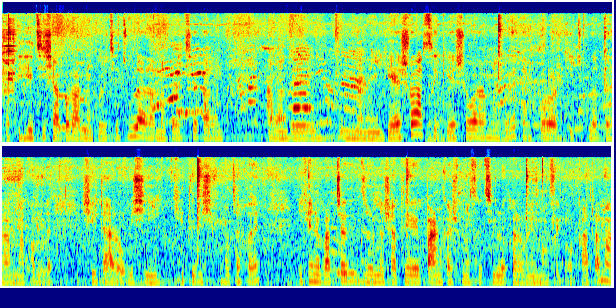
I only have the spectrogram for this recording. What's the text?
সাথে হেঁচি শাকও রান্না করেছে চুলা রান্না করেছে কারণ আমাদের মানে গ্যাসও আছে, গ্যাসও রান্না করে তারপর আর কি চুলাতে রান্না করলে সেটা আরও বেশি খেতে বেশি মজা হয়। এখানে বাচ্চাদের জন্য সাথে পাঙ্কাশ মাছও ছিল, কারণ এই মাছে কাটা না।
